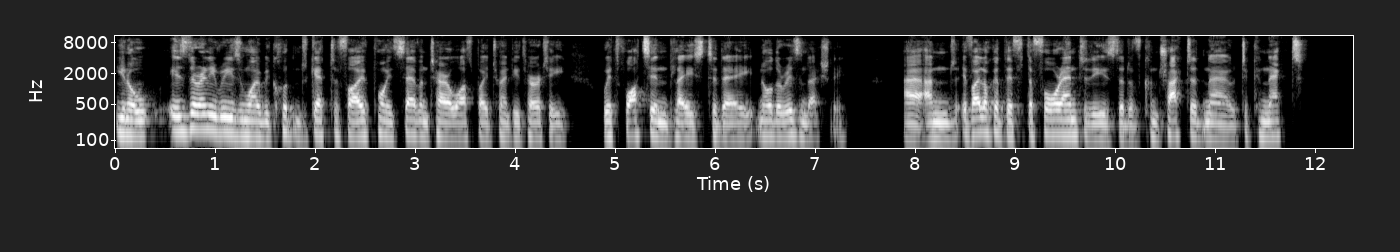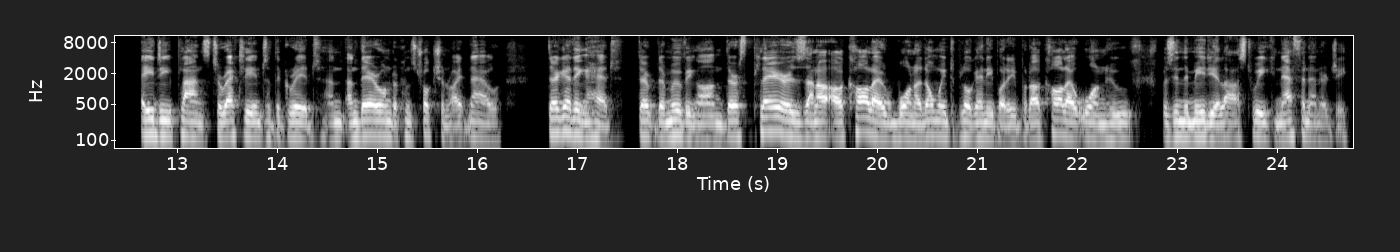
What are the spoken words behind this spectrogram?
you know, is there any reason why we couldn't get to 5.7 terawatts by 2030 with what's in place today? No, there isn't actually. Uh, and if I look at the, the four entities that have contracted now to connect AD plants directly into the grid, and, and they're under construction right now, they're getting ahead. They're, they're moving on. There's players, and I'll, call out one. I don't mean to plug anybody, but I'll call out one who was in the media last week, Nephin Energy.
